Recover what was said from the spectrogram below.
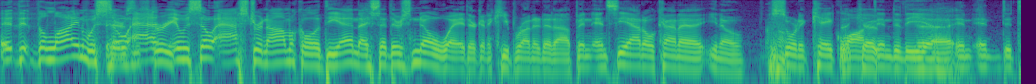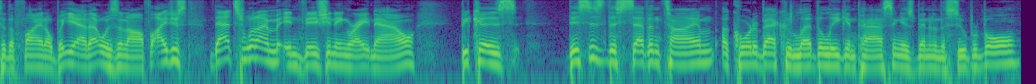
It, the, line was so a- it was so astronomical at the end. I said, "There's no way they're going to keep running it up." And, and Seattle kind of you know sort of cakewalked into the yeah. uh, in, in, to the final. But yeah, that was an awful. I just that's what I'm envisioning right now because this is the seventh time a quarterback who led the league in passing has been in the Super Bowl.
